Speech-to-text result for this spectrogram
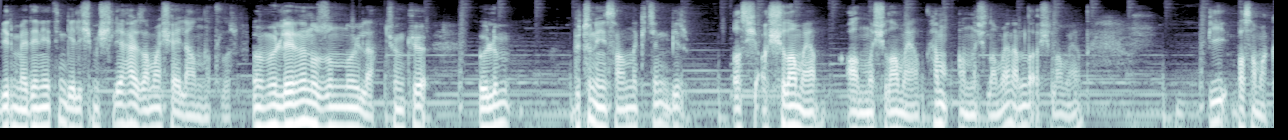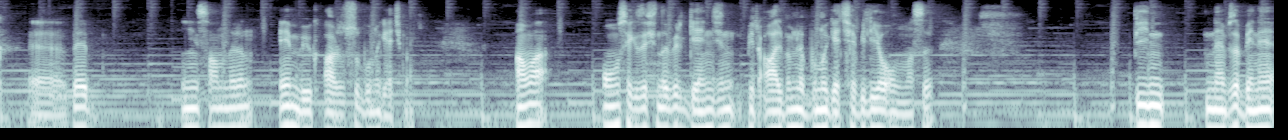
bir medeniyetin gelişmişliği her zaman şeyle anlatılır. Ömürlerinin uzunluğuyla. Çünkü ölüm bütün insanlık için bir aşı, aşılamayan, anlaşılamayan, hem anlaşılamayan hem de aşılamayan bir basamak. Ee, ve insanların en büyük arzusu bunu geçmek. Ama 18 yaşında bir gencin bir albümle bunu geçebiliyor olması bir nebze beni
